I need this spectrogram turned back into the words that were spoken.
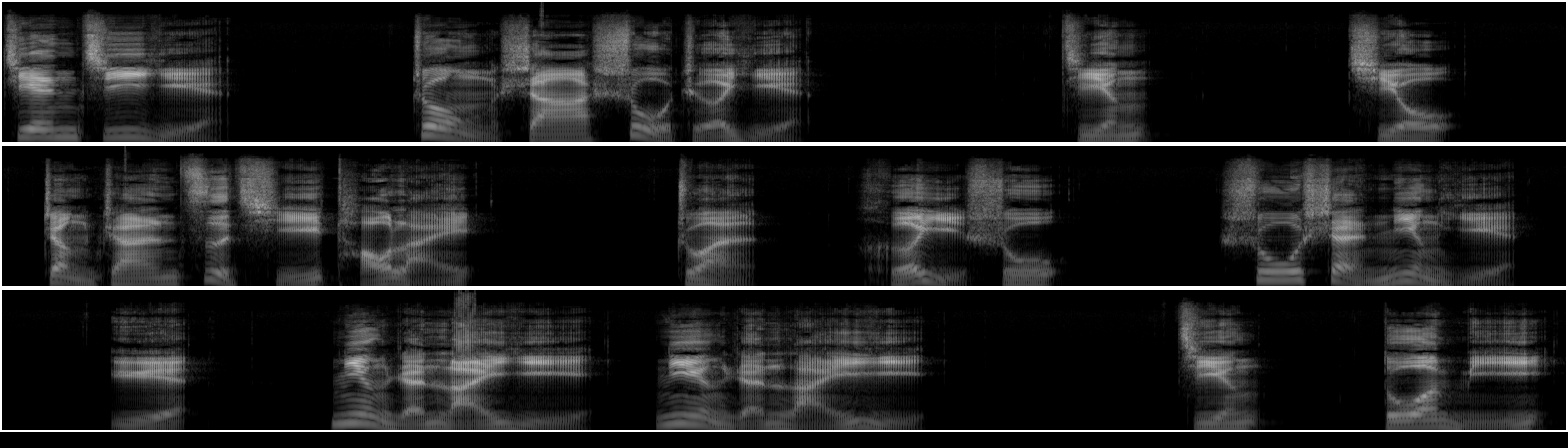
奸机也。众杀数者也。经秋，正瞻自其逃来。传何以书？书甚宁也。曰：宁人来矣，宁人来矣。经多迷，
